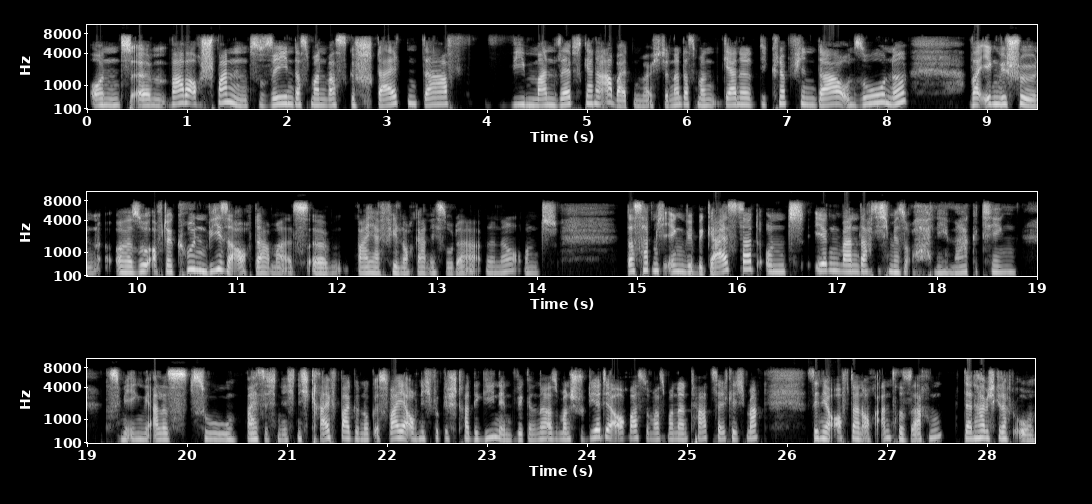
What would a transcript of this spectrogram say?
Und ähm, war aber auch spannend zu sehen, dass man was gestalten darf, wie man selbst gerne arbeiten möchte, ne? dass man gerne die Knöpfchen da und so, ne? war irgendwie schön. Äh, so auf der grünen Wiese auch damals ähm, war ja viel noch gar nicht so da. Ne? Und das hat mich irgendwie begeistert und irgendwann dachte ich mir so, oh nee, Marketing, das ist mir irgendwie alles zu, weiß ich nicht, nicht greifbar genug. Es war ja auch nicht wirklich Strategien entwickeln. Ne? Also man studiert ja auch was und was man dann tatsächlich macht, sind ja oft dann auch andere Sachen. Dann habe ich gedacht, oh,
